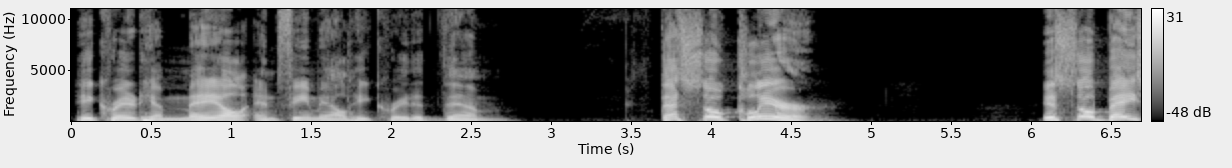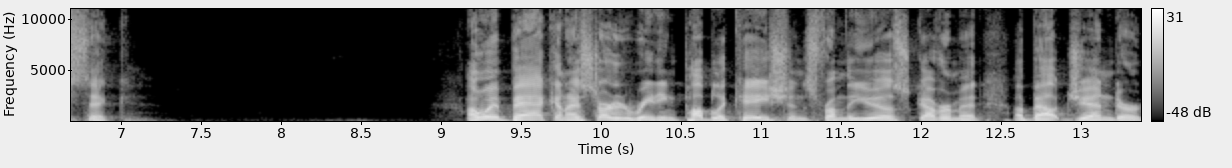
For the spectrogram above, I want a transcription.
he created him, male and female, he created them. That's so clear. It's so basic. I went back and I started reading publications from the US government about gender,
